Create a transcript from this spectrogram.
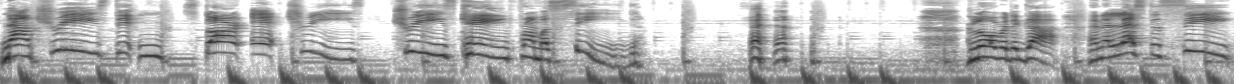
Now, trees didn't start at trees, trees came from a seed. Glory to God. And unless the seed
